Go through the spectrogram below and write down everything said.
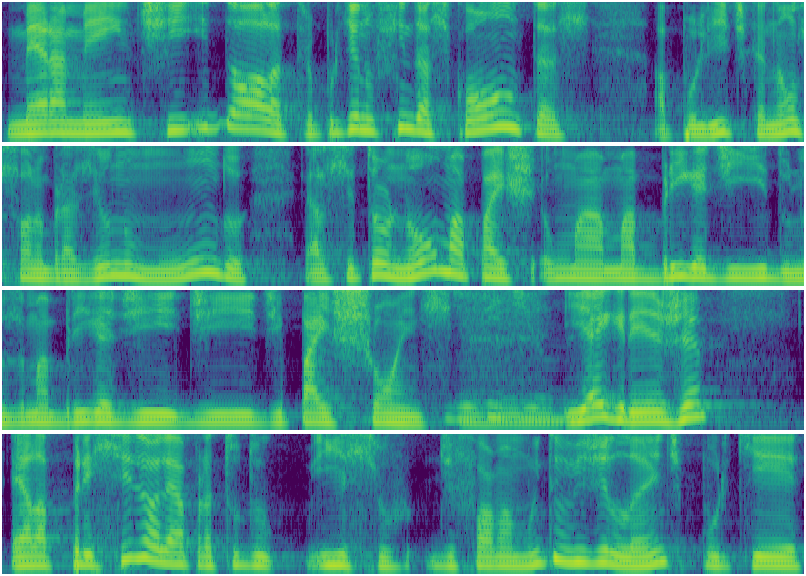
meramente idólatra. Porque, no fim das contas, a política, não só no Brasil, no mundo, ela se tornou uma, uma, uma briga de ídolos, uma briga de, de, de paixões. Dividiu. E a igreja, ela precisa olhar para tudo isso de forma muito vigilante, porque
